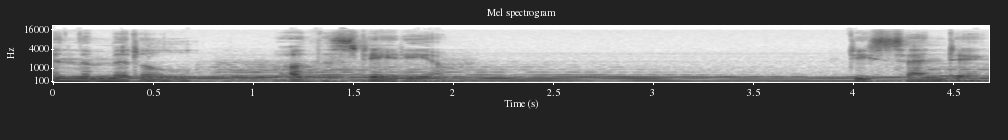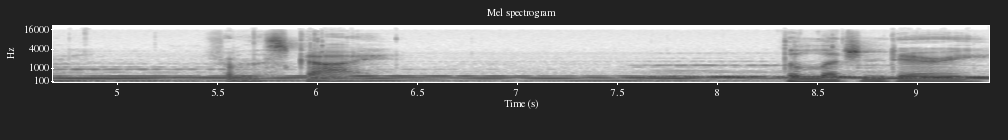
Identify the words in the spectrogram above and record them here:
In the middle of the stadium, descending from the sky, the legendary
